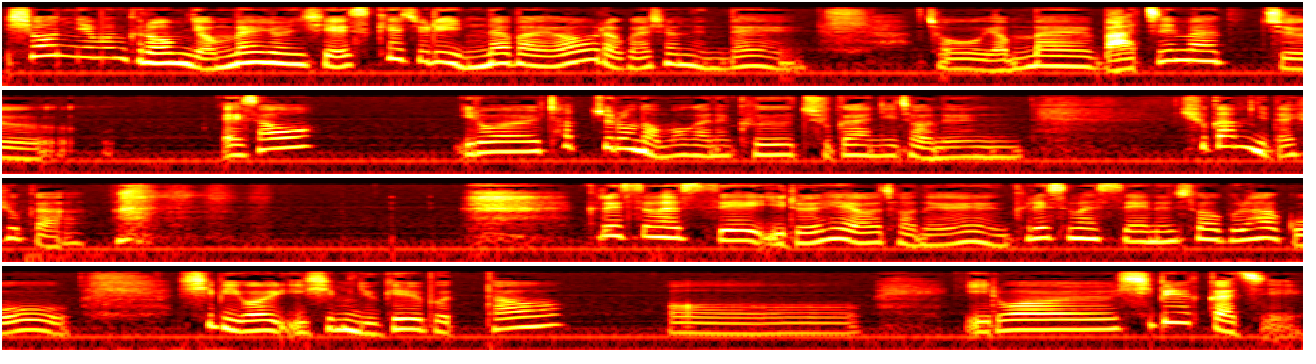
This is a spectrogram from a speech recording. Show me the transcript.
시원님은 그럼 연말 연시에 스케줄이 있나 봐요? 라고 하셨는데, 저 연말 마지막 주 에서 1월 첫 주로 넘어가는 그 주간이 저는 휴가입니다, 휴가. 크리스마스에 일을 해요, 저는. 크리스마스에는 수업을 하고, 12월 26일부터, 어, 1월 10일까지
